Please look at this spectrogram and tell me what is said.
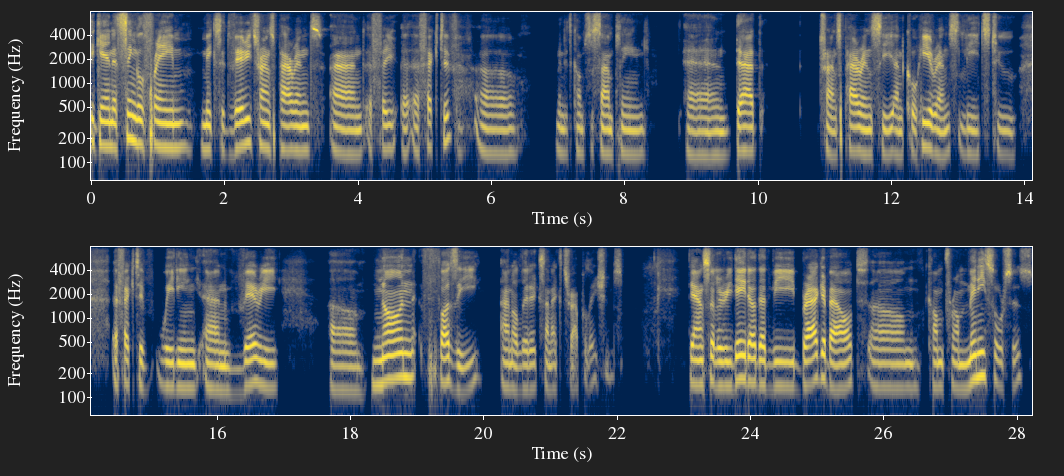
Again, a single frame makes it very transparent and eff effective uh, when it comes to sampling. And that transparency and coherence leads to effective weighting and very um, non-fuzzy analytics and extrapolations. The ancillary data that we brag about um, come from many sources,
